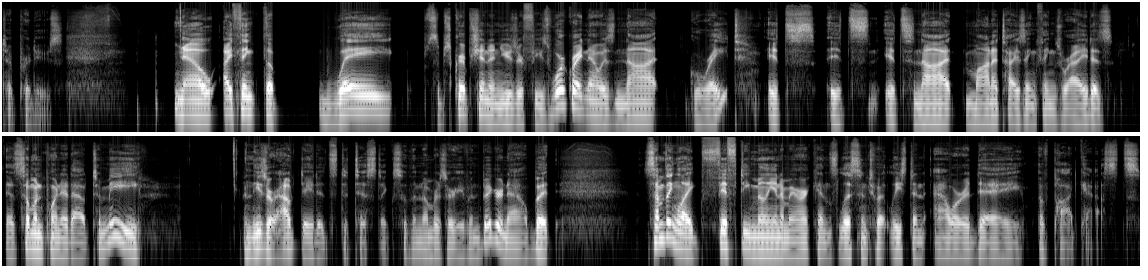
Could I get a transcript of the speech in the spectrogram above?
to produce. Now, I think the way subscription and user fees work right now is not great. It's it's it's not monetizing things right as as someone pointed out to me, and these are outdated statistics, so the numbers are even bigger now, but something like 50 million Americans listen to at least an hour a day of podcasts.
